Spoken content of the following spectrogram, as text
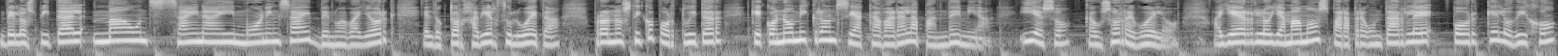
del Hospital Mount Sinai Morningside de Nueva York, el doctor Javier Zulueta, pronosticó por Twitter que con Omicron se acabará la pandemia y eso causó revuelo. Ayer lo llamamos para preguntarle por qué lo dijo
